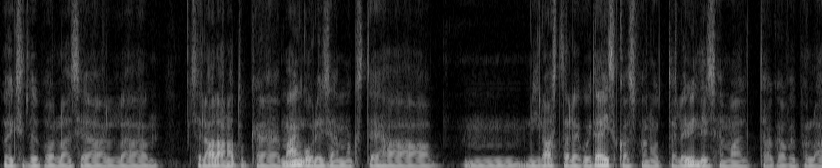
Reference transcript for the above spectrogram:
võiksid võib-olla seal selle ala natuke mängulisemaks teha, nii lastele kui täiskasvanutele üldisemalt, aga võib-olla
